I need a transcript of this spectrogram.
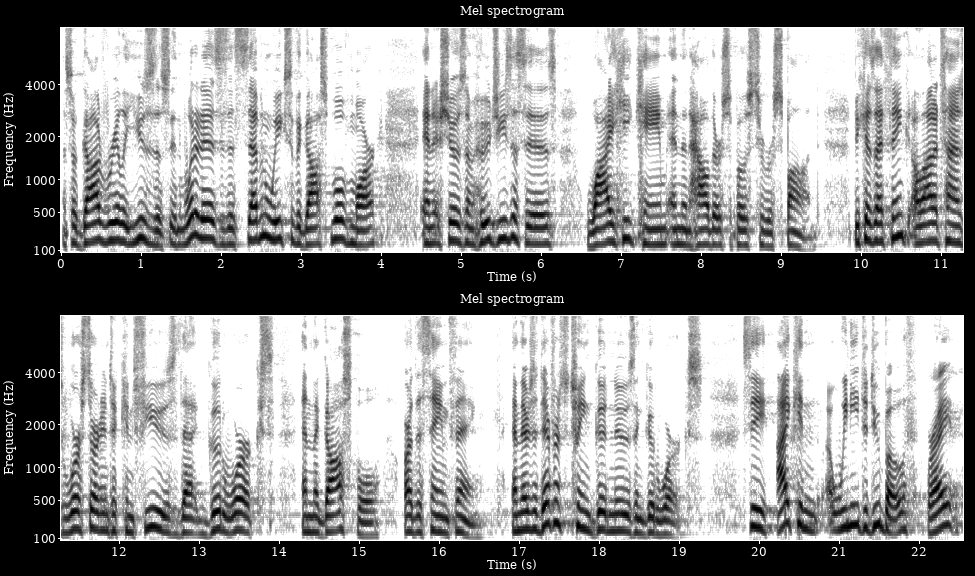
And so God really uses this. And what it is, is it's seven weeks of the Gospel of Mark, and it shows them who Jesus is, why he came, and then how they're supposed to respond. Because I think a lot of times we're starting to confuse that good works and the gospel are the same thing. And there's a difference between good news and good works. See, I can, we need to do both, right?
